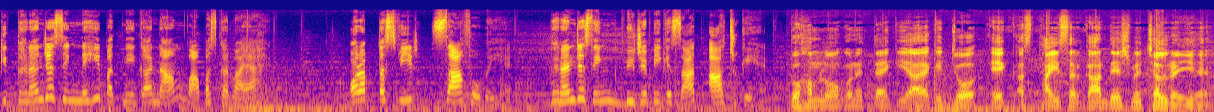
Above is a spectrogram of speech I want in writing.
कि धनंजय सिंह ने ही पत्नी का नाम वापस करवाया है। और अब तस्वीर साफ़ हो गई है। धनंजय सिंह बीजेपी के साथ आ चुके हैं। तो हम लोगों ने तय किया है कि जो एक अस्थाई सरकार देश में चल रही है,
